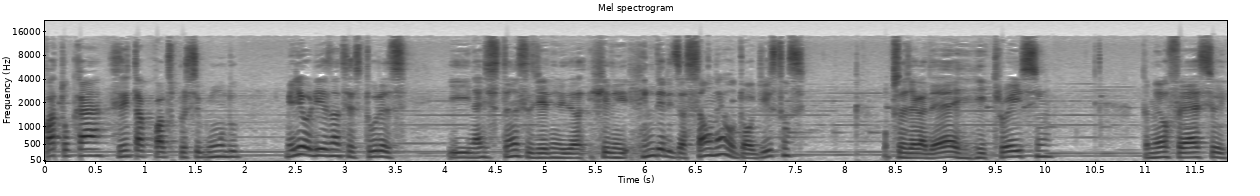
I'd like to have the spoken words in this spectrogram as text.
4K, 60 quadros por segundo, melhorias nas texturas e na distância de renderização, né, o Dual Distance, opções de HDR, Ray Tracing, também oferece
